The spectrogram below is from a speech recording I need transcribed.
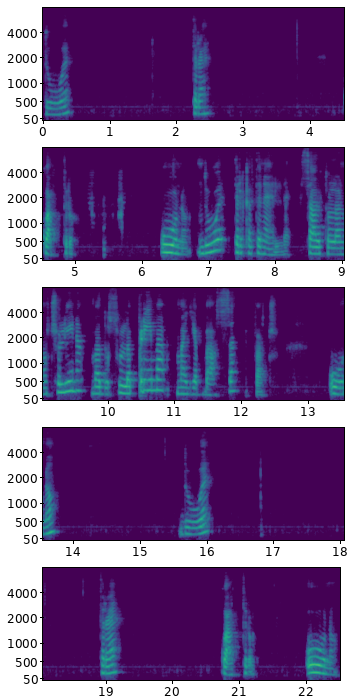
2 3 4 1 2 3 catenelle. Salto la nocciolina vado sulla prima maglia bassa faccio 1 2 3 4 1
